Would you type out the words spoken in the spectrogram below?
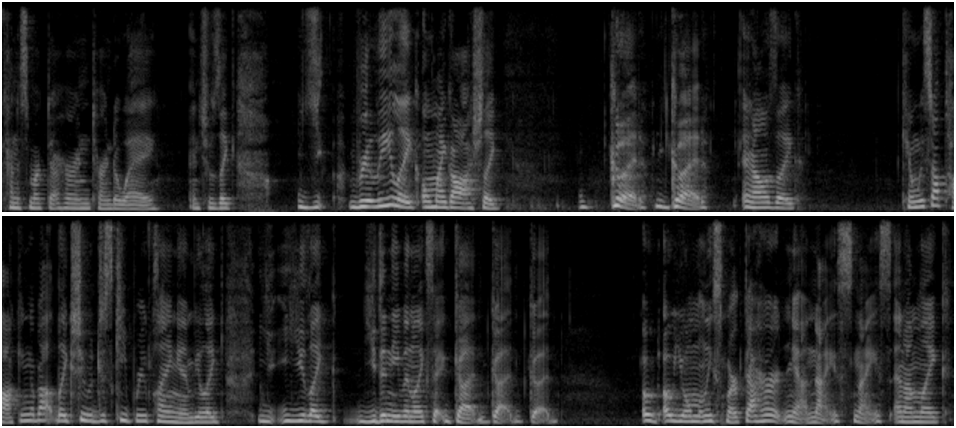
kind of smirked at her and turned away. And she was like, "Y- really? Like, oh my gosh, like, good, good. And I was like, can we stop talking about like she would just keep replaying it and be like you, you like you didn't even like say good good good. Oh oh you only smirked at her? Yeah nice nice. And i'm like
